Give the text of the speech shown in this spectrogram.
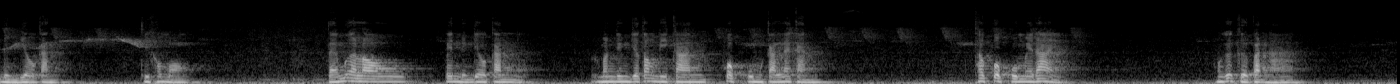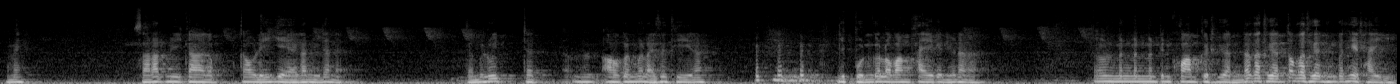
หนึ่งเดียวกัน ที่เขามอง แต่เมื่อเราเป็นหนึ่งเดียวกันน่ะมันจึงจะต้องมีการควบคุมกันและกัน ถ้าควบคุมไม่ได้ มันก็เกิดปัญหาเห็นไหมสหรัฐอเมริกากับเกาหลีแย่กันอยู่นั่นแหละแต่ไม่รู้จะเอากันเมื่อไหร่สักทีนะ ญี่ปุ่นก็ระวังภัยกันอยู่นั่นนะแล้วมันมันมันเป็นความกระเทือน แล้วกระเทือนต้องกระเทือนถึงประเทศไทยอีก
